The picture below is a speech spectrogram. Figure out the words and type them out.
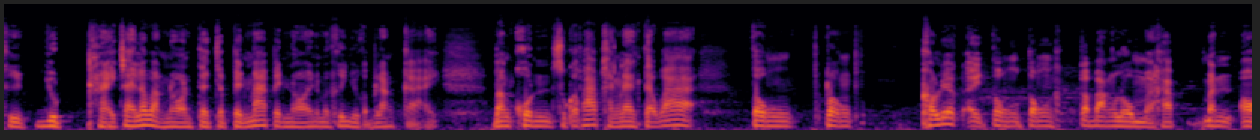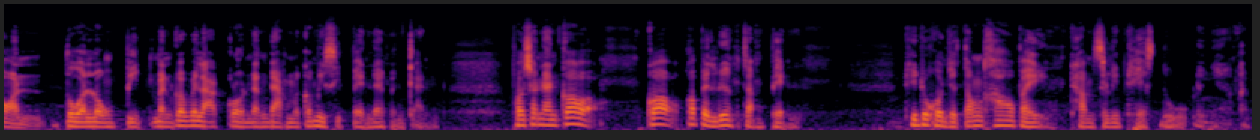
คือหยุดหายใจระหว่างนอน แต่จะเป็นมากเป็นน้อยเนี่ยมันขึ้นอยู่กับร่างกาย บางคนสุขภาพแข็งแรง แต่ว่าตรงตรงเขาเรียกไอ้ตรงตรงกระบังลมอะครับ มันอ่อนตัวลงปิด มันก็เวลากรนดัง ๆ มันก็มีสิทธิ์เป็นได้เหมือนกัน เพราะฉะนั้นก็ก็ก็เป็นเรื่องจำเป็น ที่ทุกคนจะต้องเข้าไปทำสลิปเทสดูอะไรเงี้ยครับ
